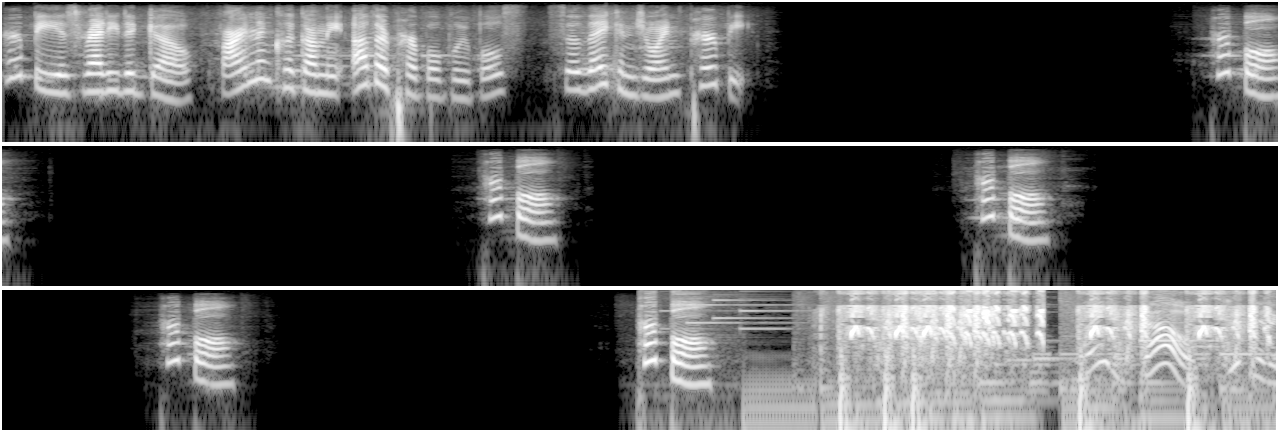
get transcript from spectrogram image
Perpy is ready to go. Find and click on the other purple blooples so they can join Perpy. Purple. Purple. Purple. Purple. Purple. Way to go! You did a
